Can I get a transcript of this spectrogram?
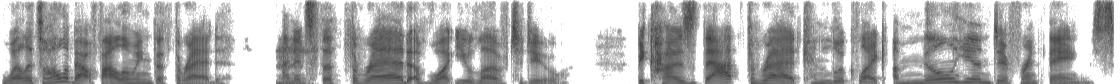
well it's all about following the thread mm-hmm. and it's the thread of what you love to do because that thread can look like a million different things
